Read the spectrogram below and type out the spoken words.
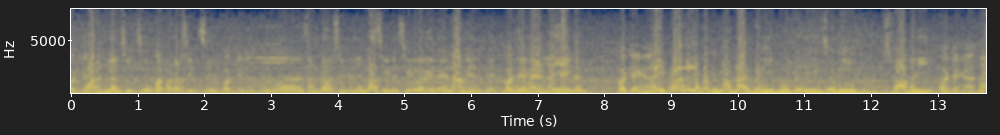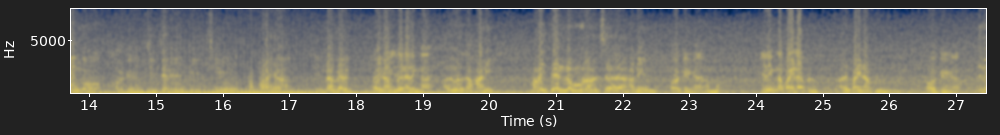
Okay. Water melon seeds cucumber seeds ஓகேங்க சன்ஃப்ளவர் சீடு எல்லா சீடு சீடு வகையில் எல்லாமே இருக்கு. Okay. அதே மாதிரி ட்ரை ஐட்டம் ஓகேங்க ட்ரை பழங்கள்ல பார்த்தீங்கன்னா பிளாக்பெரி ப்ளூபெரி செரி ஸ்ட்ராபெரி ஓகேங்க மேங்கோ ஓகே பீச்சு பப்பாயா? எல்லாமே இருக்கு. Pineapple. என்னதுங்கண்ணா அது வந்து ஹனி. மலைத்தேன்ல ஊற வச்ச ஹனி அது. ஓகேங்க. ஆமாம் இதுங்கண்ணா பைனாப்பிள்? அது பைனாப்பிள். ஓகேங்க. இதில்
